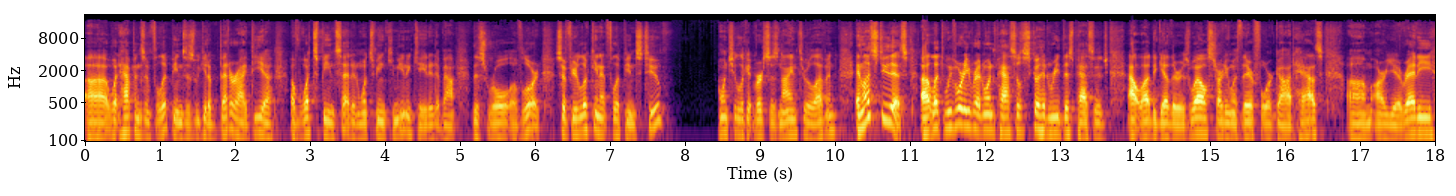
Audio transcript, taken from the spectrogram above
uh, what happens in Philippians is we get a better idea of what's being said and what's being communicated about this role of Lord. So if you're looking at Philippians 2, I want you to look at verses 9 through 11. And let's do this. Uh, let, we've already read one passage. Let's go ahead and read this passage out loud together as well, starting with Therefore God has. Um, are you ready?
